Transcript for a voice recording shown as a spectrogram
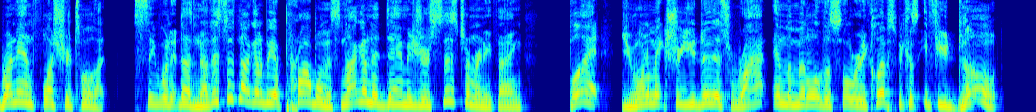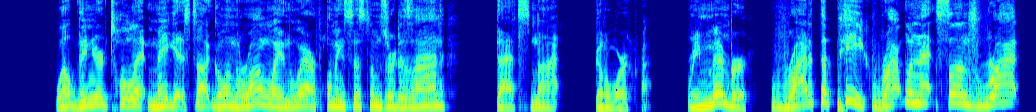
run in, flush your toilet, see what it does. Now, this is not going to be a problem. It's not going to damage your system or anything, but you want to make sure you do this right in the middle of the solar eclipse because if you don't, well, then your toilet may get stuck going the wrong way. And the way our plumbing systems are designed, that's not going to work right. Remember, right at the peak, right when that sun's right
